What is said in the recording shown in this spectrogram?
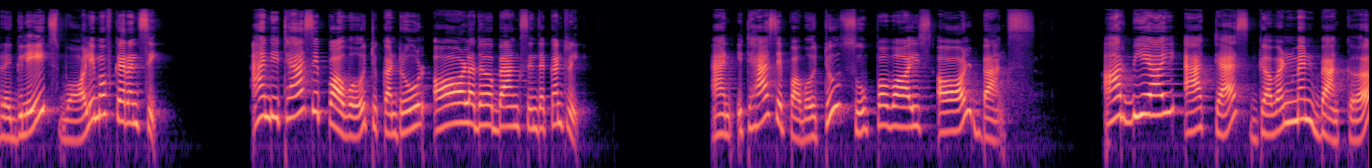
regulates volume of currency and it has a power to control all other banks in the country. And it has a power to supervise all banks. RBI act as government banker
